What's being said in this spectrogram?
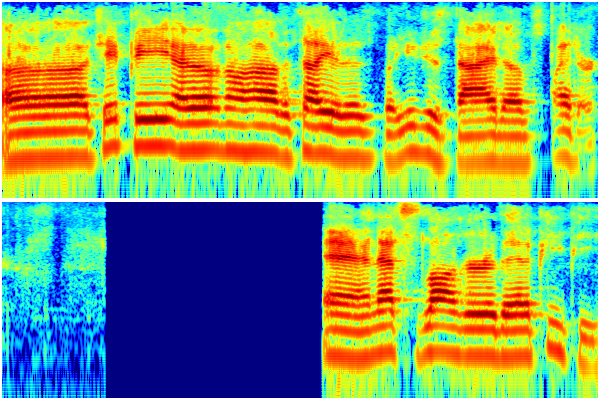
Uh, JP, I don't know how to tell you this, but you just died of spider. And that's longer than a PP.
